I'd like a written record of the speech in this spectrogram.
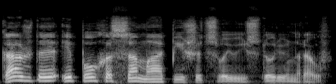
Каждая эпоха сама пишет свою историю нравов.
